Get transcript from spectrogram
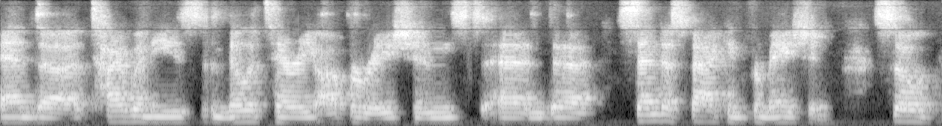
and uh, Taiwanese military operations and uh, send us back information. So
